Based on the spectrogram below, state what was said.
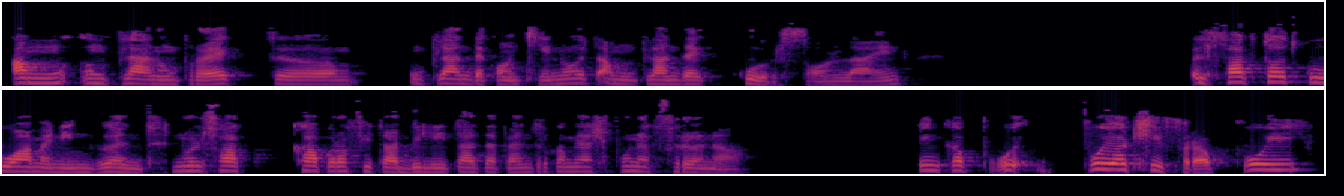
am în plan un proiect, uh, un plan de conținut, am un plan de curs online, îl fac tot cu oameni în gând, nu îl fac ca profitabilitate pentru că mi-aș pune frână. Fiindcă pui, pui o cifră, pui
